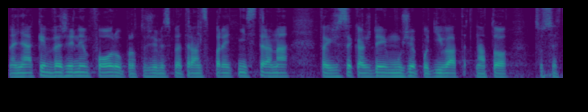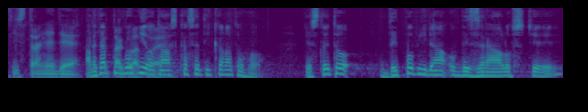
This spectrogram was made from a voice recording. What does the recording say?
na nějakém veřejném fóru, protože my jsme transparentní strana, takže se každý může podívat na to, co se v té straně děje. Ale ta původní otázka se týkala toho, jestli to vypovídá o vyzrálosti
